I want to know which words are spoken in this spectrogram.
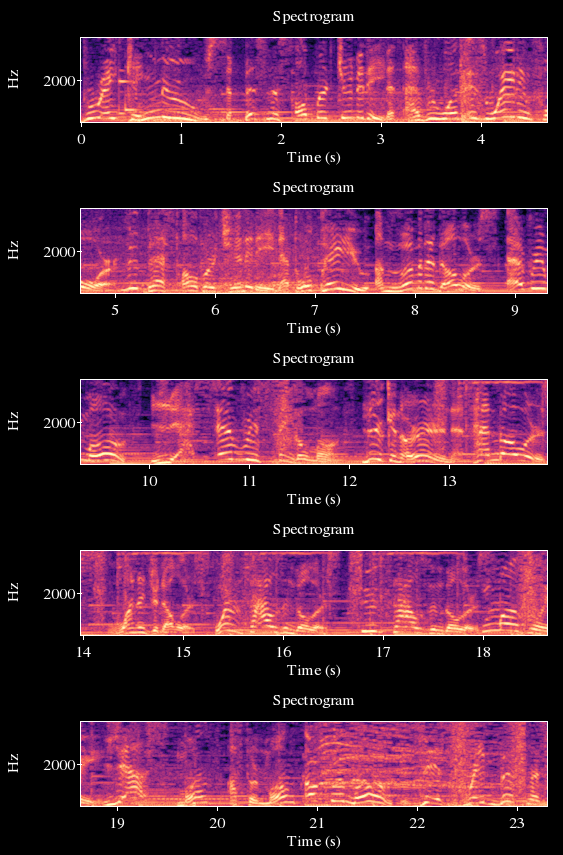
Breaking news! The business opportunity that everyone is waiting for. The best opportunity that will pay you unlimited dollars every month. Yes, every single month. You can earn $10, $100, $1,000, $2,000 monthly. Yes, month after month after month. This great business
